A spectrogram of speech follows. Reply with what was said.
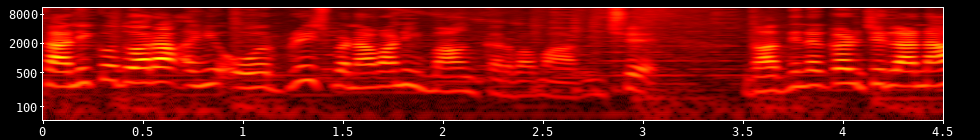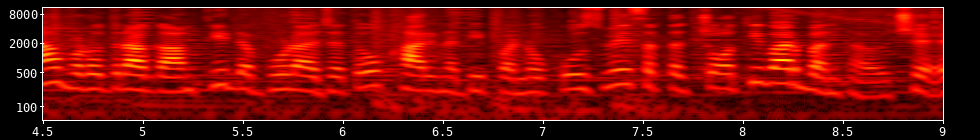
સ્થાનિકો દ્વારા અહીં ઓવરબ્રિજ બનાવવાની માંગ કરવામાં આવી છે. ગાંધીનગર જિલ્લાના વડોદરા ગામથી ડભોડા જતો ખારી નદી પરનો કોઝવે સતત ચોથી વાર બંધ થયો છે.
